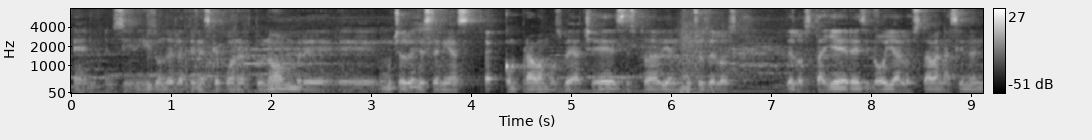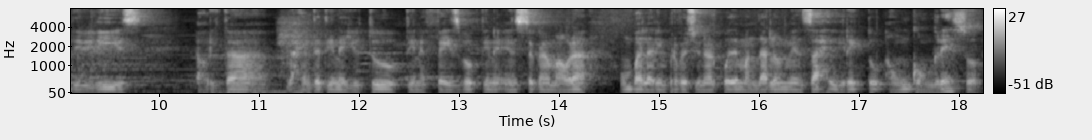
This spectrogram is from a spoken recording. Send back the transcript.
en, en CDs donde le tienes que poner tu nombre. Eh, muchas veces tenías, eh, comprábamos VHS todavía en muchos de los, de los talleres y luego ya lo estaban haciendo en DVDs. Ahorita la gente tiene YouTube, tiene Facebook, tiene Instagram. Ahora un bailarín profesional puede mandarle un mensaje directo a un congreso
